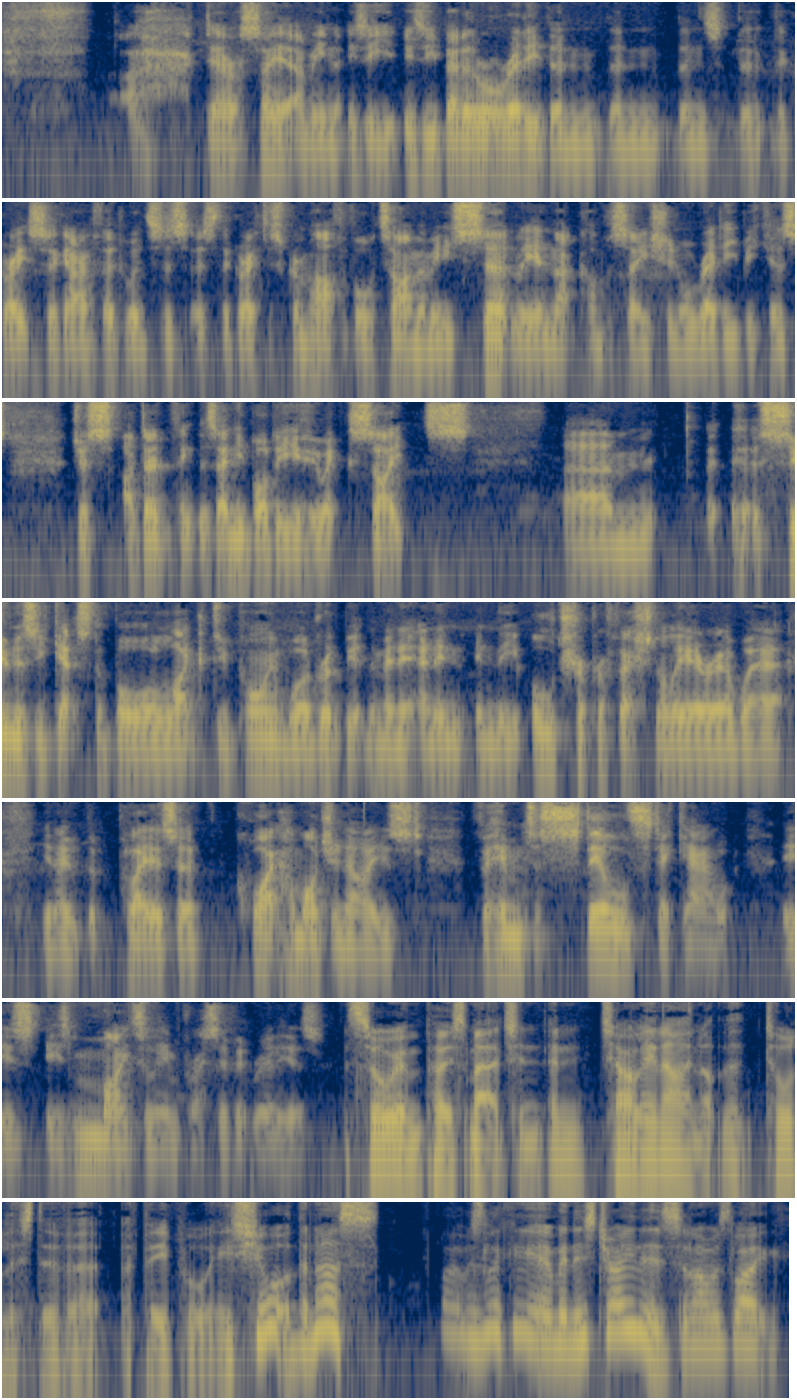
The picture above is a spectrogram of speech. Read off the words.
uh, dare I say it? I mean, is he is he better already than than than the, the great Sir Gareth Edwards as, as, the greatest scrum half of all time? I mean, he's certainly in that conversation already because just I don't think there's anybody who excites. Um, as soon as he gets the ball, like Dupont in World Rugby at the minute, and in, in the ultra professional era where you know the players are quite homogenized, for him to still stick out is is mightily impressive. It really is. saw him post match, and, and Charlie and I are not the tallest of uh, of people. He's shorter than us. I was looking at him in his trainers, and I was like,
